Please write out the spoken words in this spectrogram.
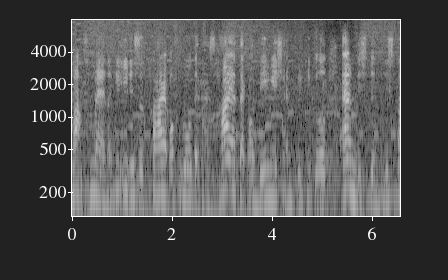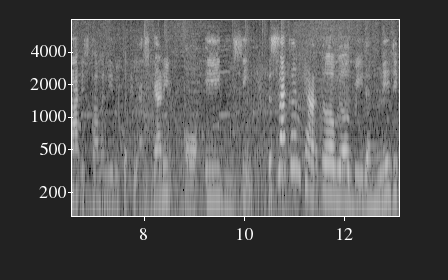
marksman. Okay, it is a type of role that has high attack or damage and critical and distance. This type is commonly referred to as carry or ADC. The second character will be the magic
